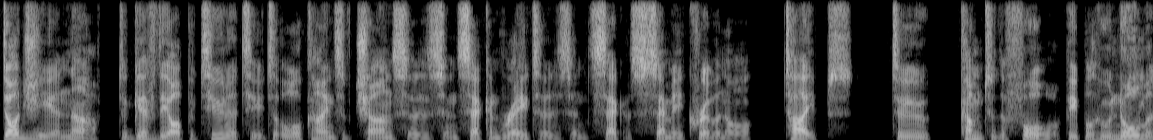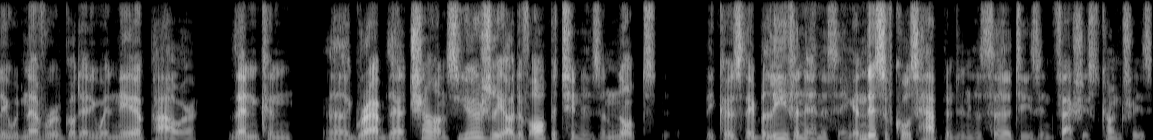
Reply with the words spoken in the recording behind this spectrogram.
dodgy enough to give the opportunity to all kinds of chances and second raters and sec- semi criminal types to come to the fore. People who normally would never have got anywhere near power then can uh, grab their chance, usually out of opportunism, not because they believe in anything. And this, of course, happened in the 30s in fascist countries.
